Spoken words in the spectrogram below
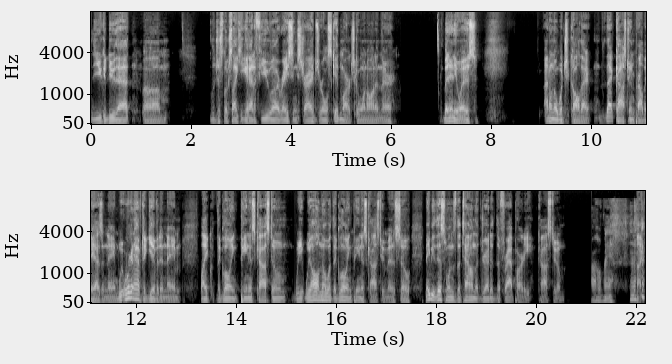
you could do that. Um, it just looks like you got a few uh, racing stripes or little skid marks going on in there. But anyways, I don't know what you call that. That costume probably has a name. We, we're gonna have to give it a name, like the glowing penis costume. We we all know what the glowing penis costume is. So maybe this one's the town that dreaded the frat party costume. Oh man.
